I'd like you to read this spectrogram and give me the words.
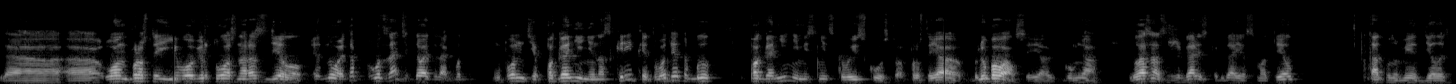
Он просто его виртуозно разделал. Ну, это, вот знаете, давайте так, вот помните, Паганини на скрипке, это вот это был Паганини мясницкого искусства. Просто я любовался, я, у меня глаза зажигались, когда я смотрел как он умеет делать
